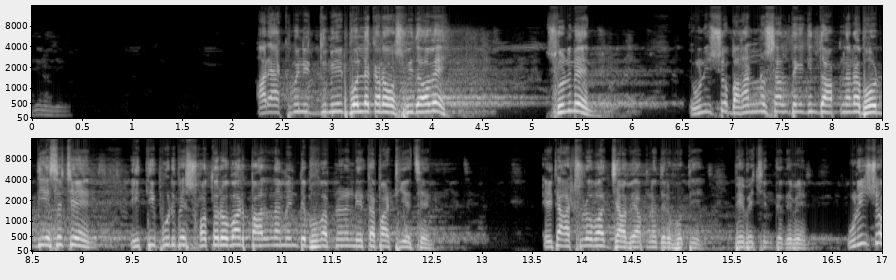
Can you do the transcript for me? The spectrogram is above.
আজীন, আজীন। আর এক মিনিট দু মিনিট বললে কারও অসুবিধা হবে? শুনবেন? উনিশশো সাল থেকে কিন্তু আপনারা ভোট দিয়ে এসেছেন। ইতিপূর্বে সতেরো বার পার্লামেন্টে আপনারা নেতা পাঠিয়েছেন। এটা আঠেরো বার যাবে আপনাদের ভোটে ভেবে চিনতে দেবেন। উনিশশো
